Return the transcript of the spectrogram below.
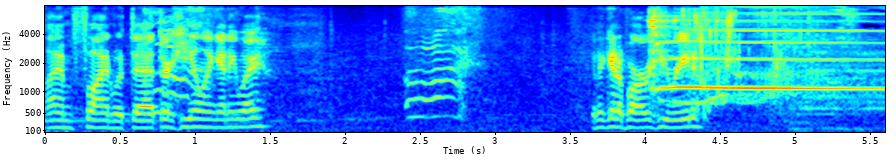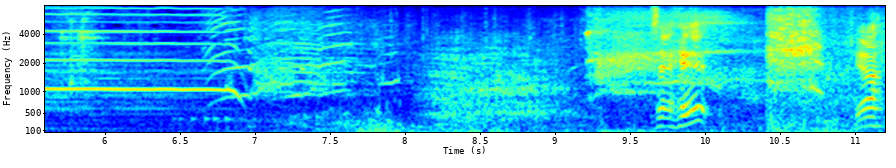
I am fine with that. They're healing anyway. Gonna get a barbecue read. Is that hit? Yeah.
